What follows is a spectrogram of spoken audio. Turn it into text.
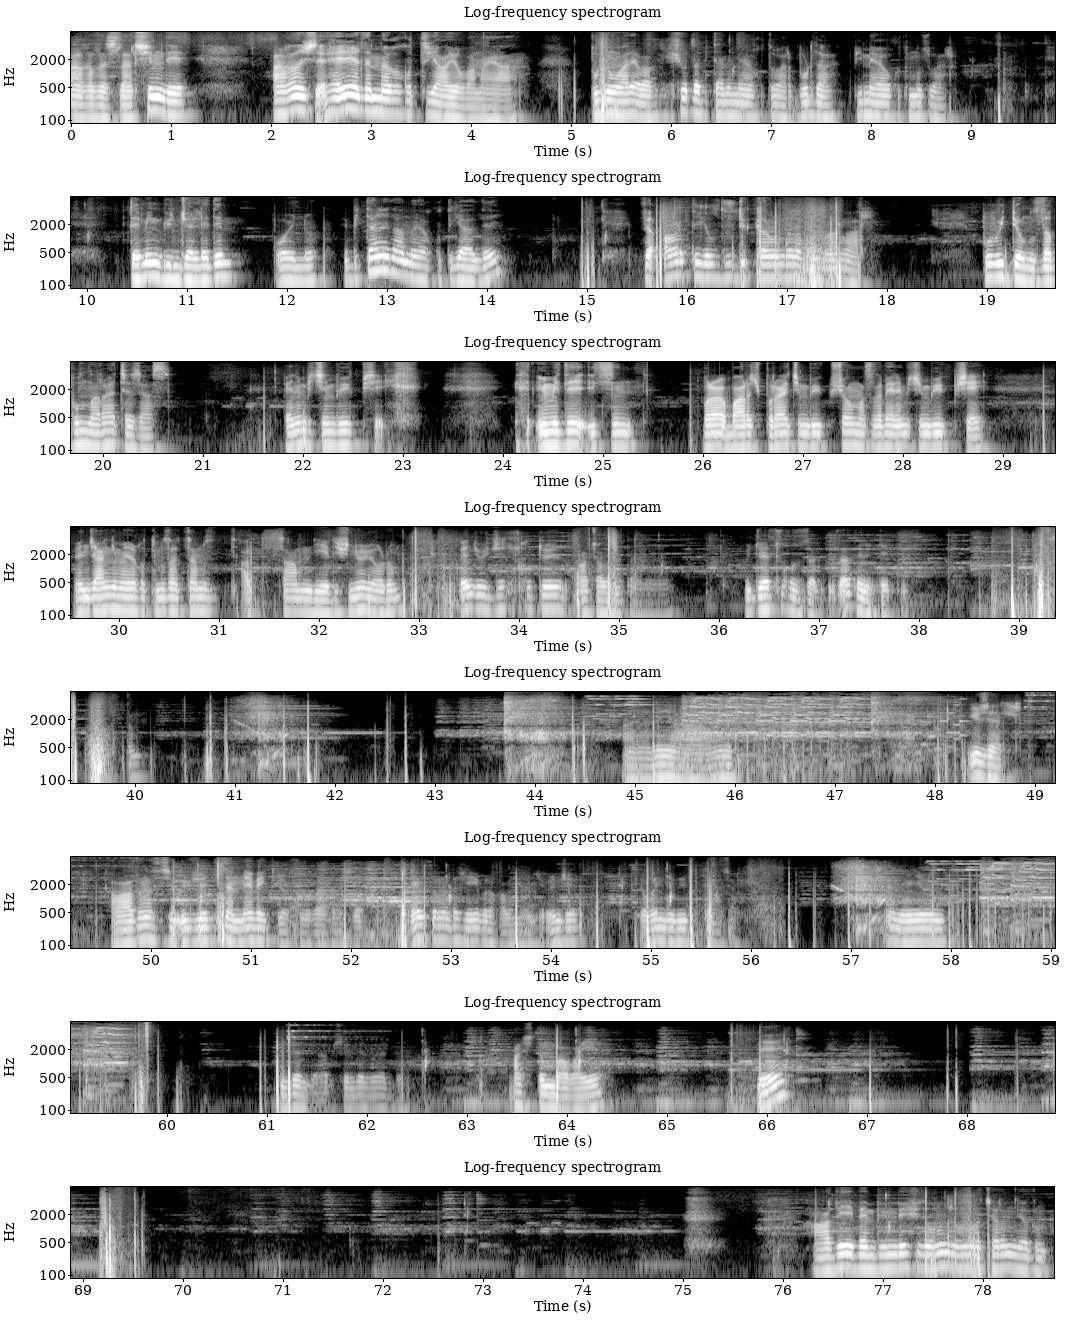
Arkadaşlar şimdi arkadaşlar her yerden mega kutu yağıyor bana ya. Bugün var ya bak şurada bir tane mega kutu var. Burada bir mega kutumuz var. Demin güncelledim oyunu. Ve bir tane daha mega kutu geldi. Ve artı yıldız dükkanında da bunlar var. Bu videomuzda bunları açacağız. Benim için büyük bir şey. Ümidi için Barış Bura için büyük bir şey olmasa da benim için büyük bir şey. Önce hangi kutumuzu açsam, açsam diye düşünüyorum. Bence ücretsiz kutuyu açalım bir tane. Ücretsiz kutu zaten, zaten ücretsiz. Açtım. Ananı ya. Güzel. Ağzına sıçayım ücretliden ne bekliyorsunuz arkadaşlar? En sonunda şeyi bırakalım bence. Önce yok önce büyük kutu açalım. Önce ben... Güzel ya şeyler verdi. Açtım babayı. Ne? Abi ben 1500 olunca bunu açarım diyordum.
